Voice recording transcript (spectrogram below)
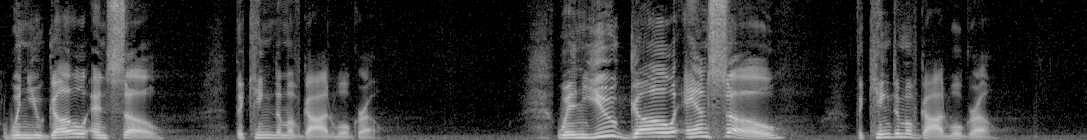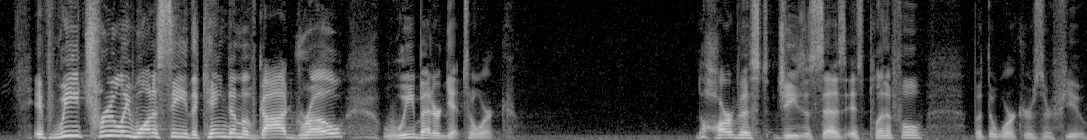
When you go and sow, the kingdom of God will grow. When you go and sow, the kingdom of God will grow. If we truly want to see the kingdom of God grow, we better get to work. The harvest, Jesus says, is plentiful, but the workers are few.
